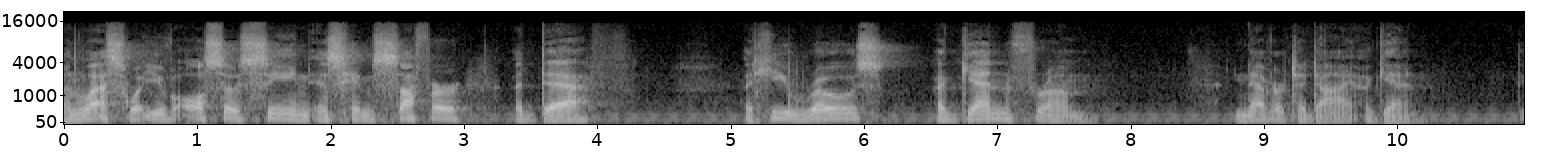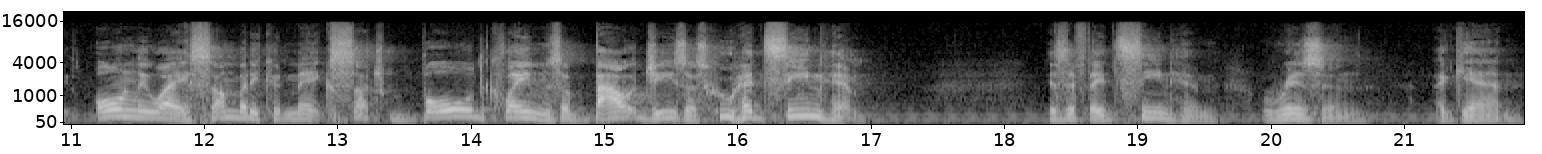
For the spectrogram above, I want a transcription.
Unless what you've also seen is him suffer a death that he rose again from, never to die again. The only way somebody could make such bold claims about Jesus who had seen him is if they'd seen him risen again.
